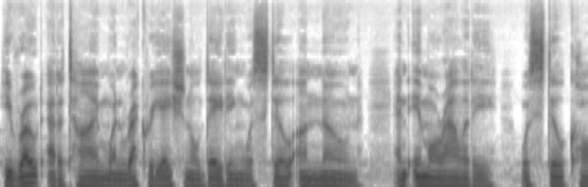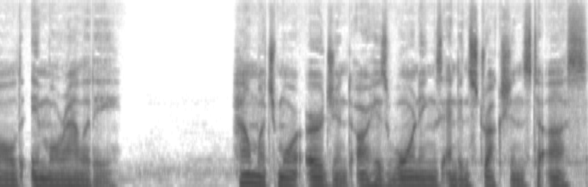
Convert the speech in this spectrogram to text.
He wrote at a time when recreational dating was still unknown and immorality was still called immorality. How much more urgent are his warnings and instructions to us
